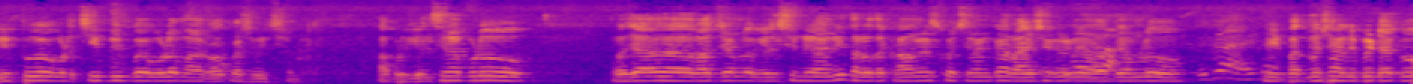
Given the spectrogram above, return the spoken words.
విప్గా కూడా చీఫ్ విప్గా కూడా మనకు అవకాశం ఇచ్చాం అప్పుడు గెలిచినప్పుడు ప్రజా రాజ్యంలో గెలిచిండు కానీ తర్వాత కాంగ్రెస్కి వచ్చినాక రాజశేఖర రెడ్డి రాజ్యంలో మీ పద్మశాలి బిడ్డకు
